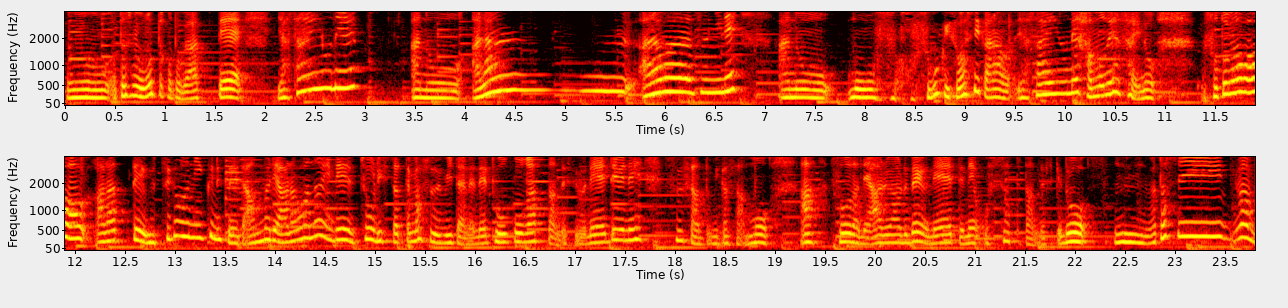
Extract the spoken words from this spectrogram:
うん私も思ったことがあって野菜をねあの洗う洗わずにねあの、もうすごく忙しいから、野菜のね、葉物野菜の外側を洗って内側に行くにつれてあんまり洗わないで調理しちゃってますみたいなね、投稿があったんですよね。でね、スーさんとミカさんも、あ、そうだね、あるあるだよねってね、おっしゃってたんですけど、うん、私は、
